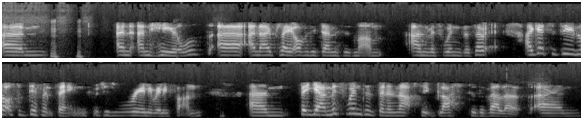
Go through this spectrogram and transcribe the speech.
um, and and heels, uh, and I play obviously Dennis's mum and Miss Windsor. So I get to do lots of different things, which is really really fun. Um, but yeah, Miss Windsor's been an absolute blast to develop. Um,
